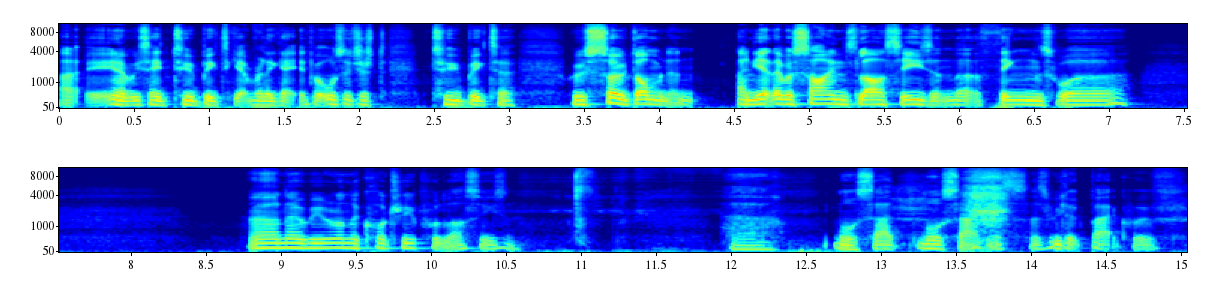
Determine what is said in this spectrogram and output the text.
uh, you know, we say too big to get relegated, but also just too big to. We were so dominant, and yet there were signs last season that things were uh, no, we were on the quadruple last season. Uh, more sad, more sadness as we look back with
